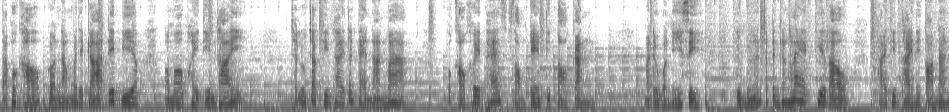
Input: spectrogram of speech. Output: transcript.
แต่พวกเขาก็นำบรรยากาศได้เปรียบมามอบให้ทีมไทย ฉันรู้จักทีมไทยตั้งแต่นานมาก พวกเขาเคยแพ้ 12 เกมติดต่อกัน มาดูวันนี้สิ ดูเหมือนจะเป็นครั้งแรกที่เรา ขายทีมไทยในตอนนั้น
